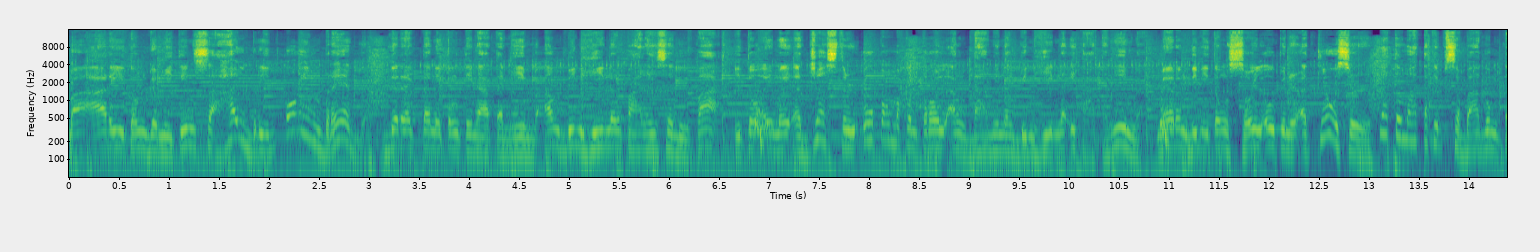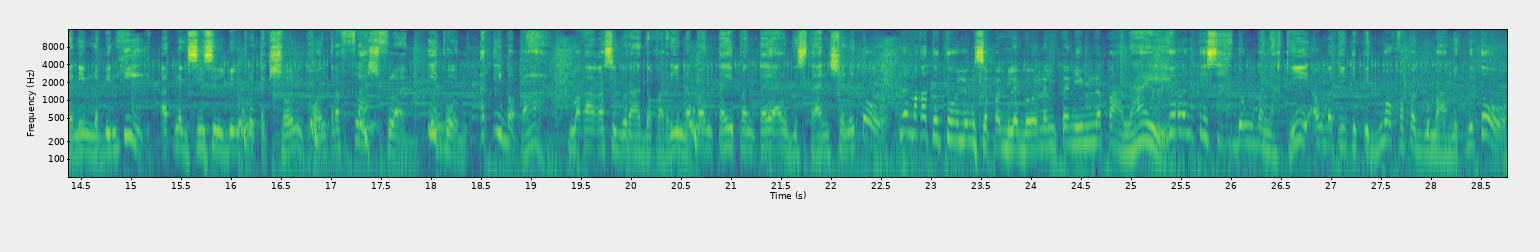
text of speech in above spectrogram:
Maaari itong gamitin sa hybrid o inbred. Direkta nitong tinatanim ang binhi ng palay sa lupa. Ito ay may adjuster upang makontrol ang dami ng binhi na itatanim. Meron din itong soil opener at closer na tumatakip sa bagong tanim na binhi at nagsisilbing proteksyon kontra flash flood, ibon at iba pa. Makakasigurado ka rin na pantay-pantay ang distansya nito na makatutulong sa paglago ng tanim na palay. Garantisadong malaki ang matitipid mo kapag gumamit nito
